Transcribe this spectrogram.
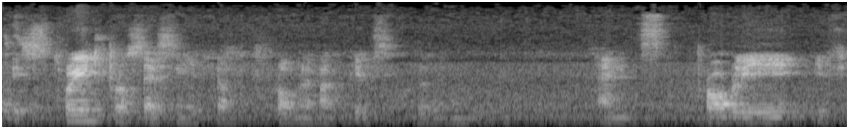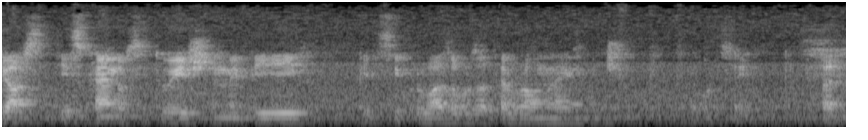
say, strange processing if you have a problem at PL SQL. And probably if you have this kind of situation, maybe PL SQL was also the wrong language, I would say. But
